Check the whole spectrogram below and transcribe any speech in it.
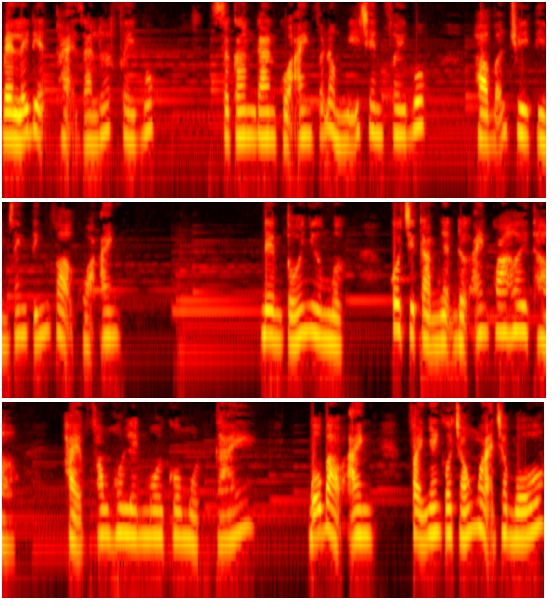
bèn lấy điện thoại ra lướt Facebook. Scandal của anh vẫn ở Mỹ trên Facebook, Họ vẫn truy tìm danh tính vợ của anh. Đêm tối như mực, Cô chỉ cảm nhận được anh qua hơi thở. Hải Phong hôn lên môi cô một cái. Bố bảo anh, Phải nhanh có cháu ngoại cho bố,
